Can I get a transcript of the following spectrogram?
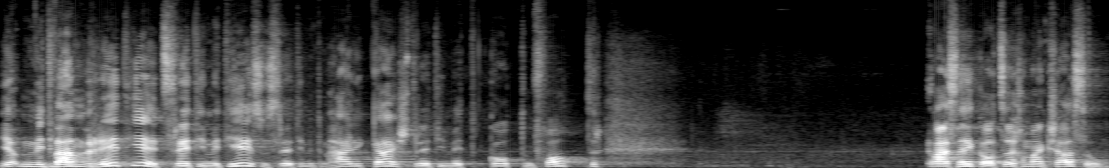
Ja, mit wem rede ich jetzt? Rede ich mit Jesus? Rede ich mit dem Heiligen Geist? Rede ich mit Gott dem Vater? Ich weiß nicht, geht es euch manchmal auch so?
